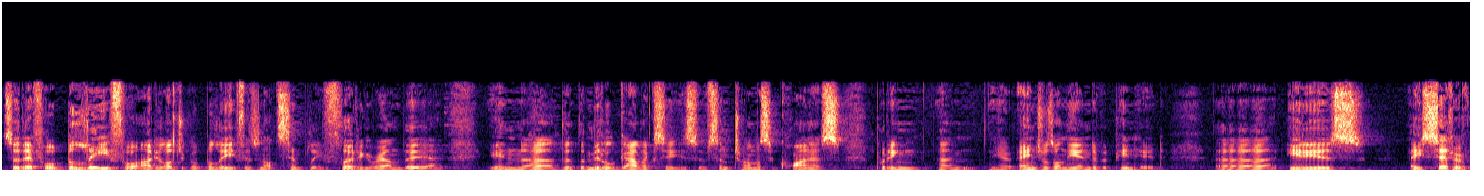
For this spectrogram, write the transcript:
So therefore, belief or ideological belief is not simply floating around there in uh, the, the, middle galaxies of St. Thomas Aquinas, putting um, you know, angels on the end of a pinhead. Uh, it is a set of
